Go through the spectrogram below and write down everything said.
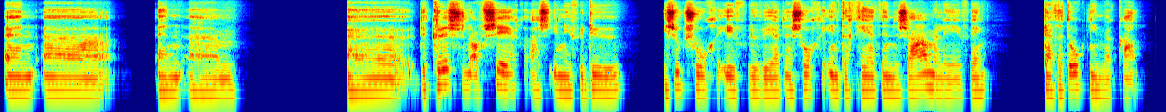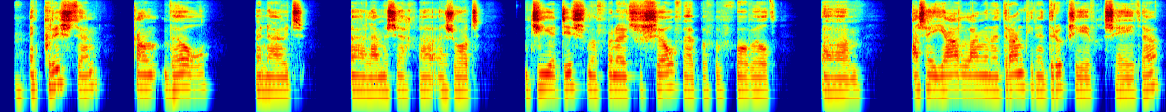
En, eh, en ehm, eh, de christen op zich als individu is ook zo geëvalueerd en zo geïntegreerd in de samenleving dat het ook niet meer kan. Een christen kan wel vanuit, eh laten we zeggen, een soort jihadisme vanuit zichzelf hebben. Bijvoorbeeld, ehm, als hij jarenlang in het drank en het drugs heeft gezeten.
